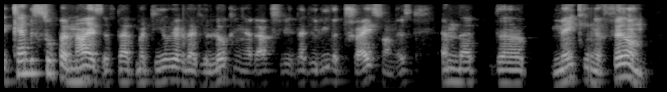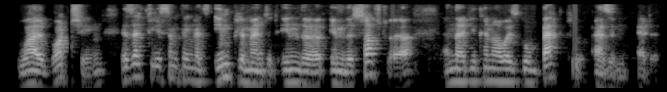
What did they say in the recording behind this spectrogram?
It can be super nice if that material that you're looking at actually, that you leave a trace on this and that the making a film while watching is actually something that's implemented in the in the software and that you can always go back to as an edit.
